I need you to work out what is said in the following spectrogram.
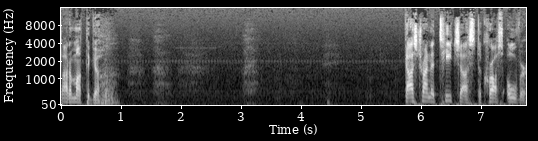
about a month ago. God's trying to teach us to cross over.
